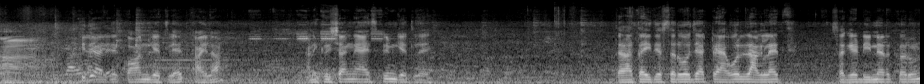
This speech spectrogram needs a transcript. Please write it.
हां. किती आले? ते कॉर्न घेतले आहेत खायला. आणि क्रिशांगने आईस्क्रीम घेतलं आहे तर आता इथे सर्व ज्या ट्रॅव्हल लागल्या आहेत सगळे डिनर करून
